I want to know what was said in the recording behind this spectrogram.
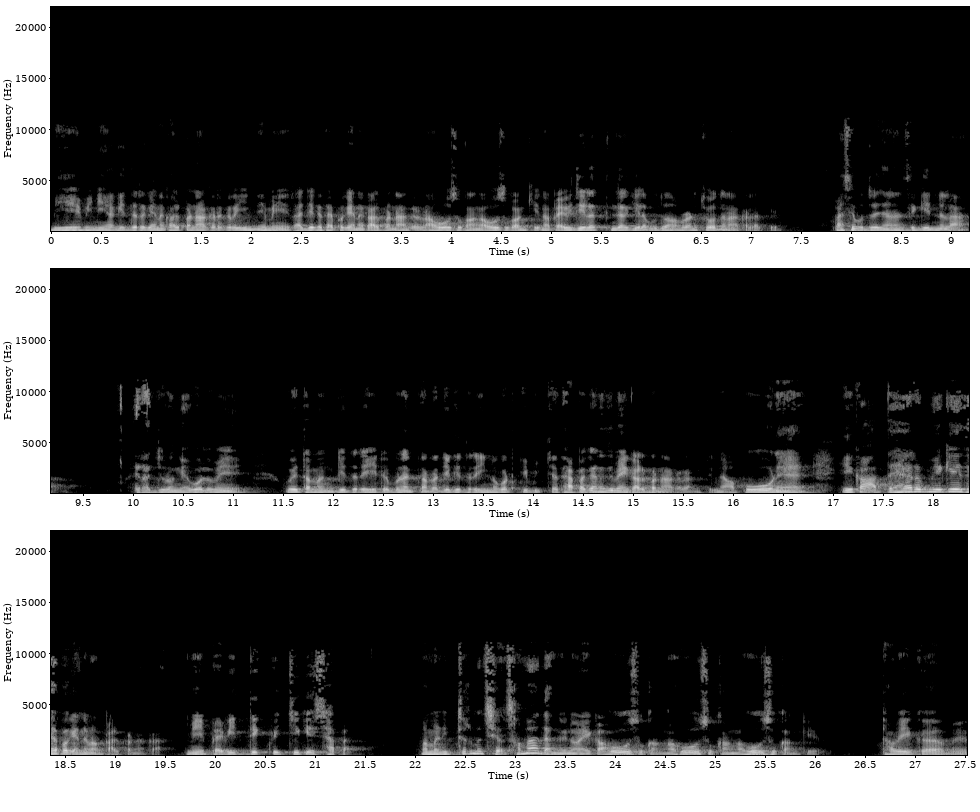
මේ මිනිහා ගෙදර ගැන කල්පනා කර කර ඉන්නේ මේ රජක සැප ගැන කල්පනා කරන අහෝ සුඛං අහෝ සුඛං කියන පැවිදිලත් ඉඳලා කියලා බුදුහාමුදුරන් චෝදනා කළා කියලා. පස්සේ බුදුරජාණන්සේ ගෙන්නලා රජුරන් ඇවවලු මේ ඔය Taman gedare හිටපු නැත්නම් රජ gedare ඉන්නකොට තිබිච්ච සැප ගැනද මේ කල්පනා කරන්නේ කියලා. අපෝ නෑ. ඒක අතහැරපු එකේ සැප ගැන මම කල්පනා කරා. මේ පැවිද්දෙක් වෙච්ච එකේ සැප. මම නිතරම සමාදම් වෙනවා ඒක අහෝ සුඛං අහෝ සුඛං අහෝ සුඛං කිය. තව එක මේ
